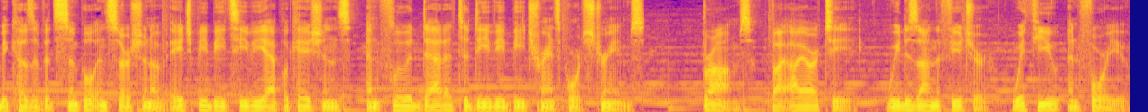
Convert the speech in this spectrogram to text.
because of its simple insertion of HbbTV applications and fluid data to DVB transport streams. Brahms by IRT. We design the future with you and for you.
